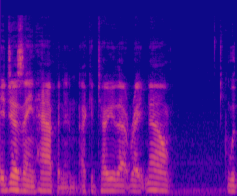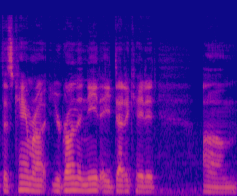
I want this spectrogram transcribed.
it just ain't happening I can tell you that right now with this camera you're going to need a dedicated um,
